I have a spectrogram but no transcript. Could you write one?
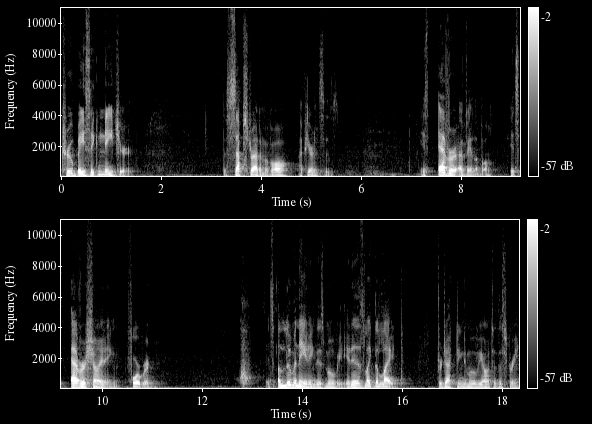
true basic nature, the substratum of all appearances, is ever available. It's ever shining forward. It's illuminating this movie. It is like the light projecting the movie onto the screen.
